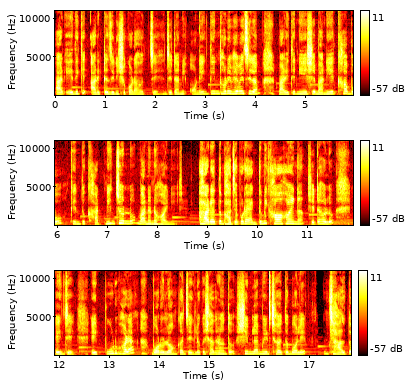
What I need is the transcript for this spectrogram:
আর এদিকে আরেকটা জিনিসও করা হচ্ছে, যেটা আমি অনেক দিন ধরে ভেবেছিলাম, বাড়িতে নিয়ে এসে বানিয়ে খাব, কিন্তু খাটনির জন্য বানানো হয়নি। আর এত ভাজা পোড়া একদমই খাওয়া হয় না। সেটা হলো এই যে, এই পুর ভরা বড় লঙ্কা যেগুলোকে সাধারণত সিমলা মির্চ হয়তো বলে, ঝাল তো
